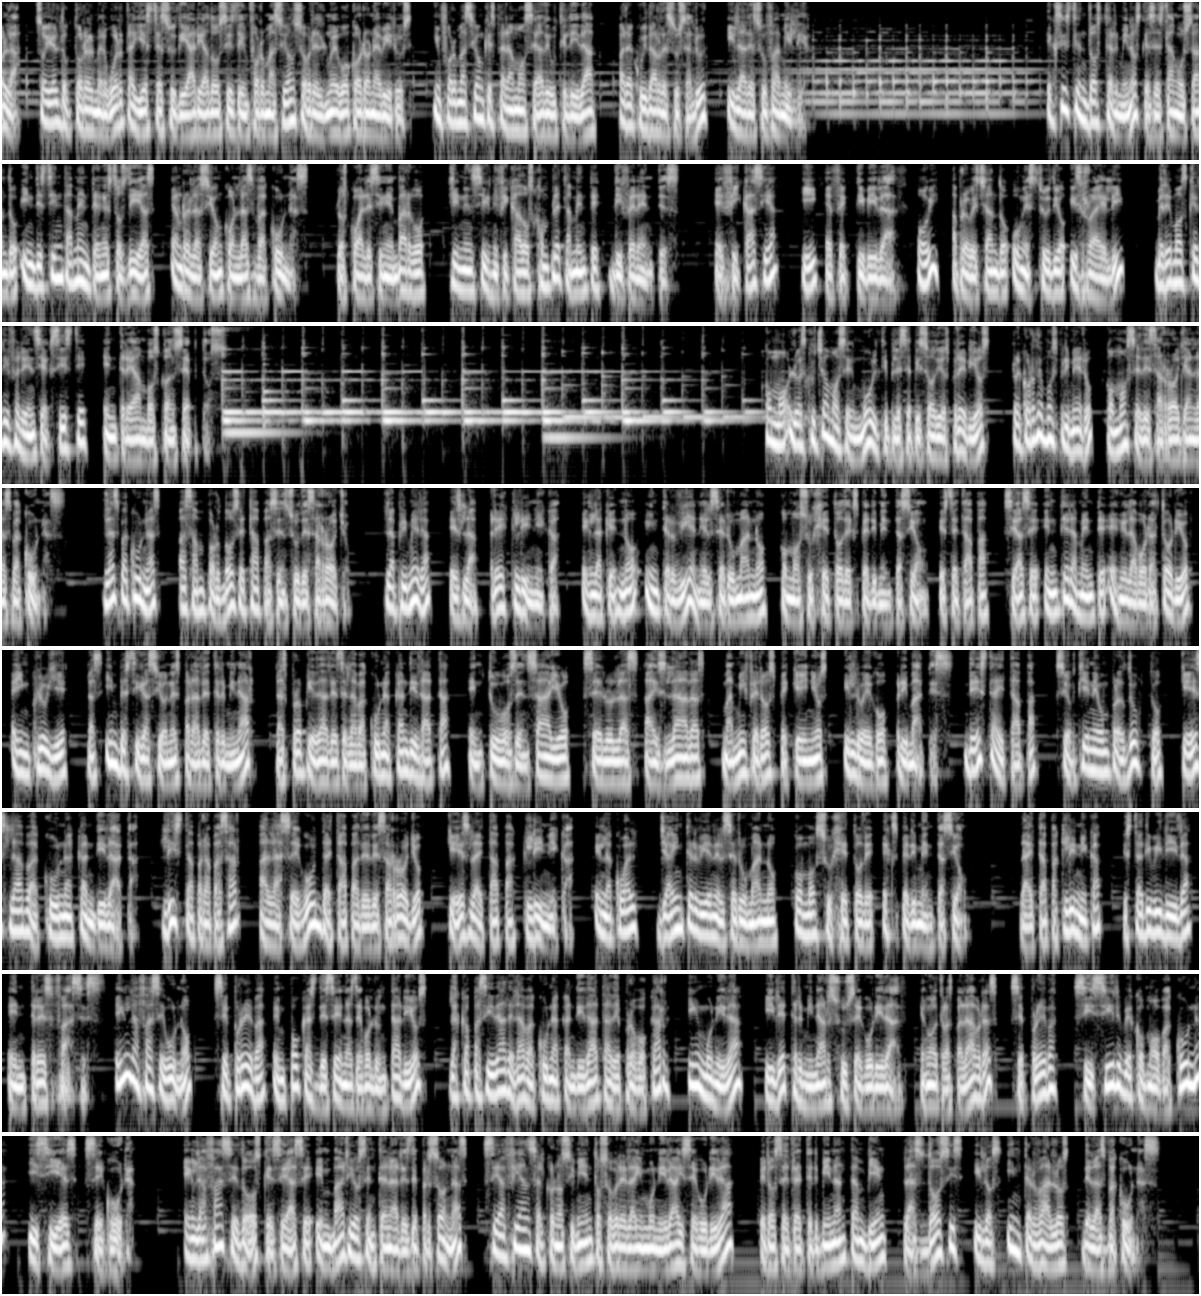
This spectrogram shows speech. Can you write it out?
Hola, soy el doctor Elmer Huerta y esta es su diaria dosis de información sobre el nuevo coronavirus. Información que esperamos sea de utilidad para cuidar de su salud y la de su familia. Existen dos términos que se están usando indistintamente en estos días en relación con las vacunas, los cuales, sin embargo, tienen significados completamente diferentes. Eficacia y efectividad. Hoy, aprovechando un estudio israelí, veremos qué diferencia existe entre ambos conceptos. Como lo escuchamos en múltiples episodios previos, recordemos primero cómo se desarrollan las vacunas. Las vacunas pasan por dos etapas en su desarrollo. La primera es la preclínica, en la que no interviene el ser humano como sujeto de experimentación. Esta etapa se hace enteramente en el laboratorio e incluye las investigaciones para determinar las propiedades de la vacuna candidata en tubos de ensayo, células aisladas, mamíferos pequeños y luego primates. De esta etapa se obtiene un producto que es la vacuna candidata, lista para pasar a la segunda etapa de desarrollo que es la etapa clínica, en la cual ya interviene el ser humano como sujeto de experimentación. La etapa clínica está dividida en tres fases. En la fase 1 se prueba en pocas decenas de voluntarios la capacidad de la vacuna candidata de provocar inmunidad y determinar su seguridad. En otras palabras, se prueba si sirve como vacuna y si es segura. En la fase 2, que se hace en varios centenares de personas, se afianza el conocimiento sobre la inmunidad y seguridad, pero se determinan también las dosis y los intervalos de las vacunas.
